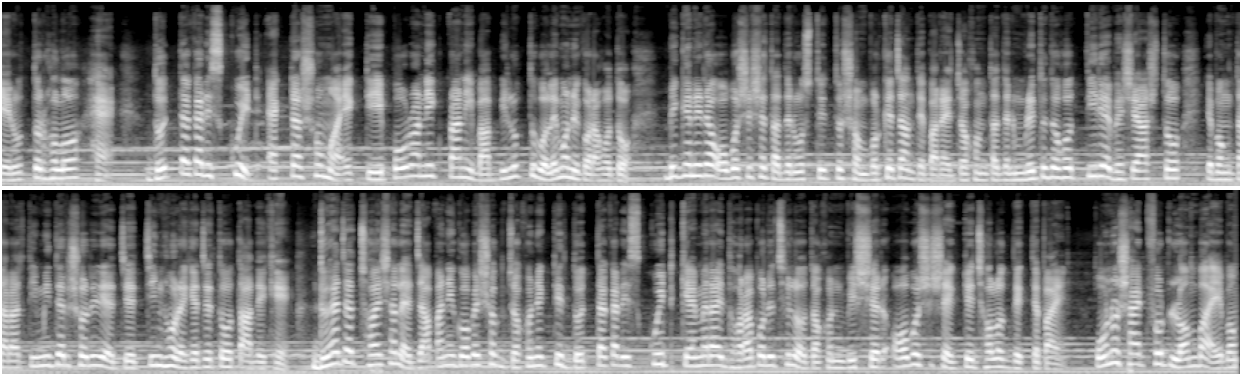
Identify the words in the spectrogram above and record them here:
এর উত্তর হলো হ্যাঁ। দৈত্যাকার স্কুইড একটা সময় একটি পৌরাণিক প্রাণী বা বিলুপ্ত বলে মনে করা হতো। বিজ্ঞানীরা অবশেষে তাদের অস্তিত্ব সম্পর্কে জানতে পারে, যখন তাদের মৃতদেহ তীরে ভেসে আসতো এবং তারা তিমিদের শরীরে যে চিহ্ন রেখে যেত তা দেখে। দু হাজার ছয় সালে জাপানি গবেষক যখন একটি দৈত্যাকার স্কুইড ক্যামেরায় ধরা পড়েছিল, তখন বিশ্বের অবশেষে একটি ঝলক দেখতে পায়। ঊনষাট ফুট লম্বা এবং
